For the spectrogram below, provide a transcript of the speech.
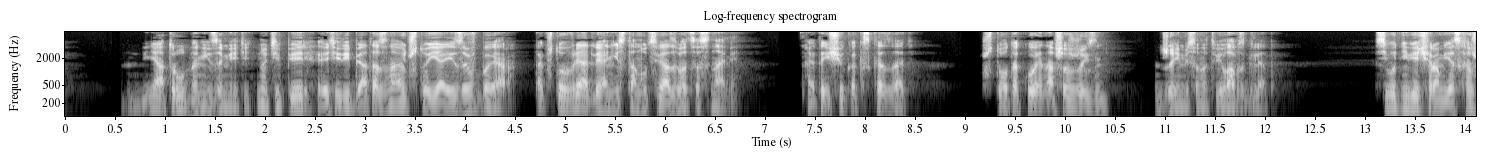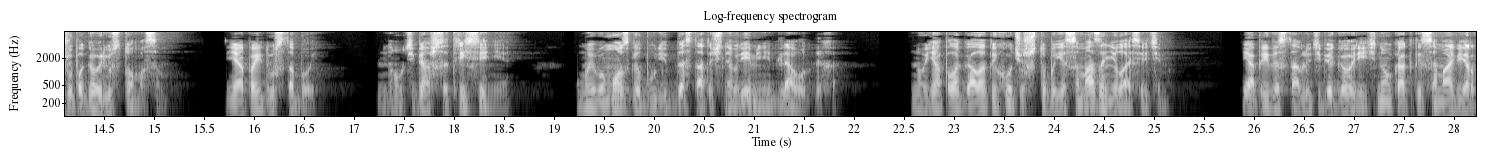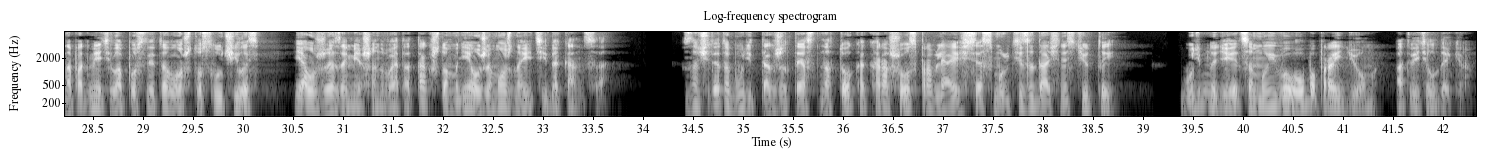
Меня трудно не заметить, но теперь эти ребята знают, что я из ФБР, так что вряд ли они станут связываться с нами. Это еще как сказать. Что такое наша жизнь? Джеймисон отвела взгляд. Сегодня вечером я схожу поговорю с Томасом. Я пойду с тобой. Но у тебя аж сотрясение. У моего мозга будет достаточно времени для отдыха. Но я полагала, ты хочешь, чтобы я сама занялась этим? Я предоставлю тебе говорить, но, как ты сама верно подметила, после того, что случилось, я уже замешан в это, так что мне уже можно идти до конца. Значит, это будет также тест на то, как хорошо справляешься с мультизадачностью ты. Будем надеяться, мы его оба пройдем, ответил Деккер.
